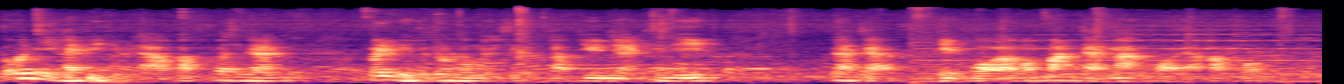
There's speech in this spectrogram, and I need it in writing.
ก็ไม่มีใครผิดอยู่แล้วครับ เพราะฉะนั้นไม่มีเป็นต้องทำหนังสือครับยืนยันแค่นี้ น่าจะเพียงพอแล้วก็มั่นใจมากพอแล้วครับผม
